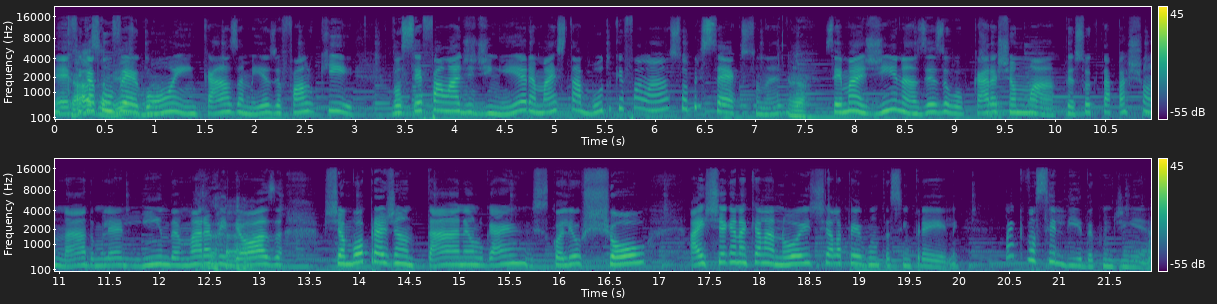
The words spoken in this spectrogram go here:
é, fica com mesmo, né? vergonha em casa mesmo. Eu falo que você falar de dinheiro é mais tabu do que falar sobre sexo, né? É. Você imagina, às vezes o cara chama uma pessoa que está apaixonada, mulher linda, maravilhosa, chamou para jantar, né, um lugar, escolheu show. Aí chega naquela noite, ela pergunta assim para ele: "Como é que você lida com dinheiro?"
